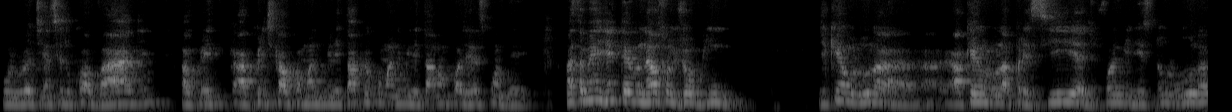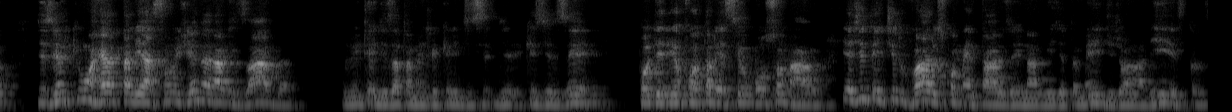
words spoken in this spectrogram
o Lula tinha sido covarde ao, ao criticar o comando militar, porque o comando militar não pode responder. Mas também a gente teve o Nelson Jobim, de quem o Lula, a quem o Lula aprecia, foi ministro do Lula, dizendo que uma retaliação generalizada, eu não entendi exatamente o que ele disse, quis dizer, poderia fortalecer o Bolsonaro. E a gente tem tido vários comentários aí na mídia também, de jornalistas,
